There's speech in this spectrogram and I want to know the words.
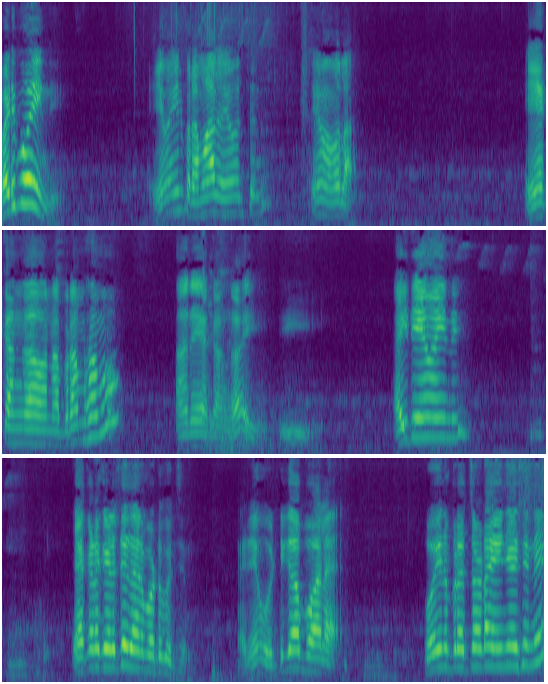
పడిపోయింది. ఏమైంది? ప్రమాదం ఏమొచ్చింది? ఏమవలా ఏకంగా ఉన్న బ్రహ్మము అనేకంగా అయింది అయితే ఏమైంది? ఎక్కడికి వెళితే దాన్ని పట్టుకొచ్చింది. అదేం ఒట్టిగా పోలే. పోయిన ప్రతి చోట ఏం చేసింది?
